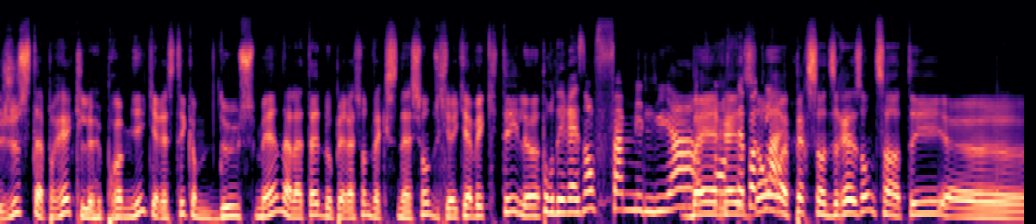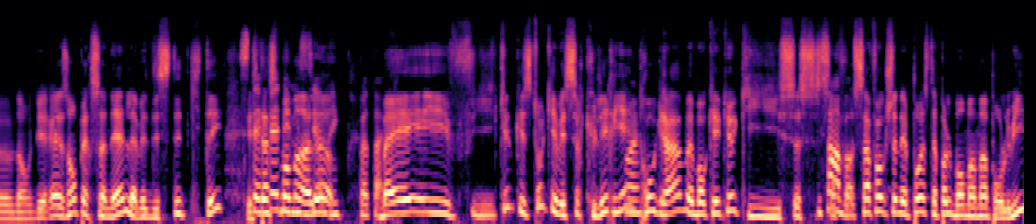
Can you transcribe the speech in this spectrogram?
juste après que le premier, qui est resté comme deux semaines à la tête de l'opération de vaccination, du, qui avait quitté, là. Pour des raisons familiales, Ben, raison, pas clair. euh, perso- on dit raison de santé, donc des raisons personnelles, avait décidé de quitter. Ce moment-là. Ben, quelques histoires qui avaient circulé, rien Ouais. de trop grave, mais bon, quelqu'un qui. Ça, ça, s'en va. ça fonctionnait pas, c'était pas le bon moment pour lui.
